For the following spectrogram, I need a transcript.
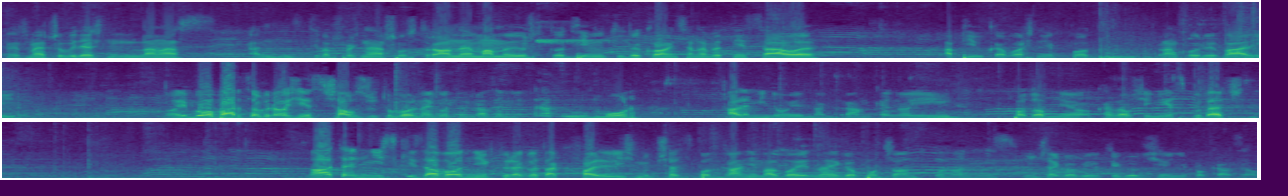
Koniec meczu widać dla nas inicjatywa przechodzi na naszą stronę, mamy już tylko dwie minuty do końca, nawet niecałe, a piłka właśnie pod bramką rywali. No i było bardzo groźnie. Strzał z rzutu wolnego tym razem nie trafił w mur, ale minął jednak bramkę, no i podobnie okazał się nieskuteczny. A ten niski zawodnik, którego tak chwaliliśmy przed spotkaniem albo na jego początku, no nic, niczego wielkiego dzisiaj nie pokazał.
